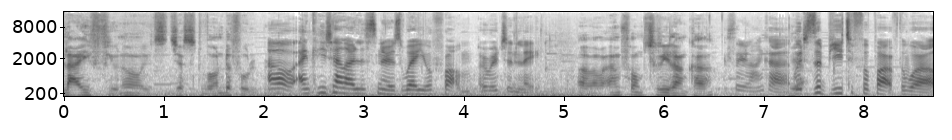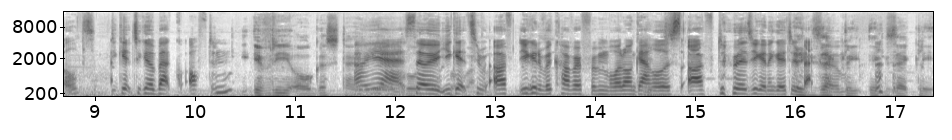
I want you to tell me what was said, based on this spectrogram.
life. You know, it's just wonderful. oh, and can you tell our listeners where you're from originally? Uh, I'm from Sri Lanka. Sri Lanka, Yeah. which is a beautiful part of the world. You get to go back often. Every August, I Oh yeah, so you get to after, you're going to recover from Roland Garros afterwards. You're going to go to back home. Exactly, exactly.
